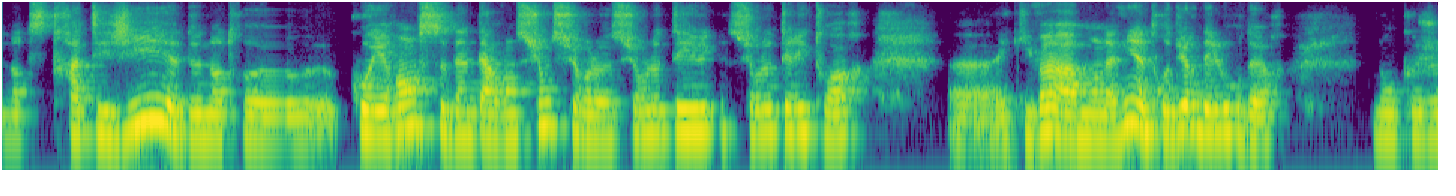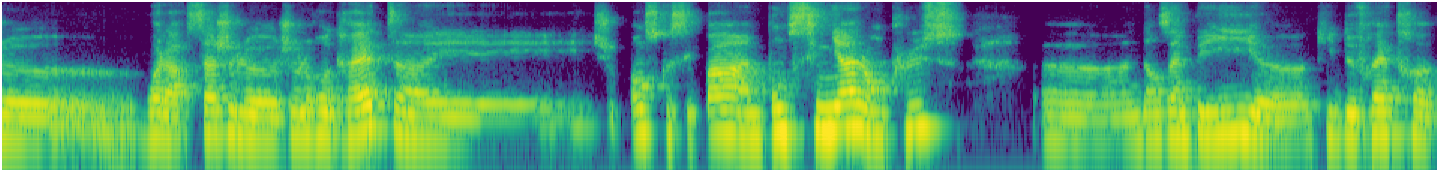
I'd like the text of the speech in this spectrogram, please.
notre stratégie, de notre cohérence d'intervention sur le, territoire et qui va, à mon avis, introduire des lourdeurs. Donc, voilà, ça, je le, je le regrette et je pense que ce n'est pas un bon signal en plus euh, dans un pays euh, qui devrait être.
